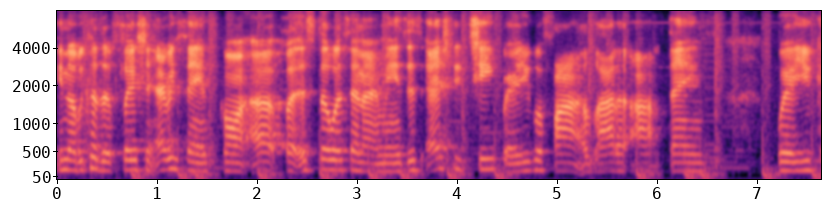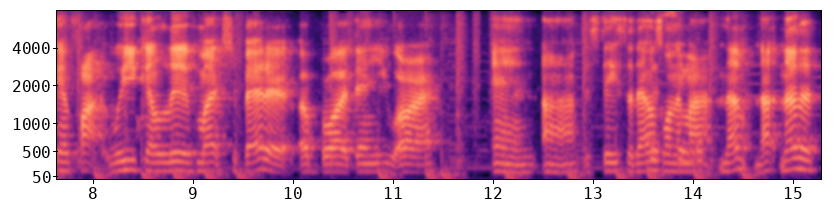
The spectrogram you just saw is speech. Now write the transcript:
you know because of inflation, everything's going up, but it's still within our means. It's actually cheaper. You can find a lot of um, things where you can find where you can live much better abroad than you are in uh, the state. So that was one of my no, another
